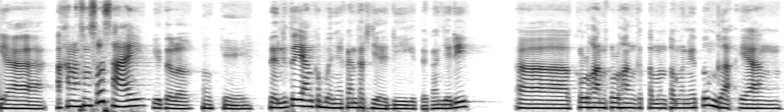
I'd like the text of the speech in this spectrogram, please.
ya akan langsung selesai gitu loh. Oke. Dan itu yang kebanyakan terjadi gitu kan. Jadi eh, keluhan-keluhan ke teman-teman itu nggak yang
